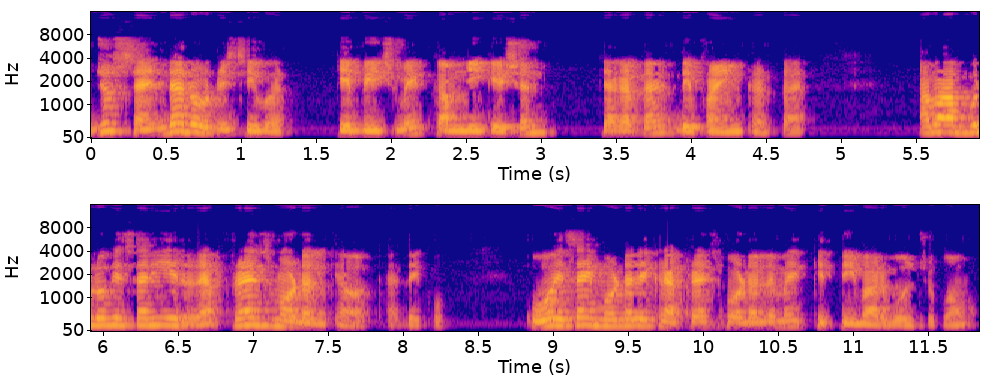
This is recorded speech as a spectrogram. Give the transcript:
जो सेंडर और रिसीवर के बीच में कम्युनिकेशन क्या करता है? डिफाइन करता है। अब आप बोलोगे, सर, ये रेफरेंस मॉडल क्या होता है? देखो OSI मॉडल एक रेफरेंस मॉडल है, मैं कितनी बार बोल चुका हूँ।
